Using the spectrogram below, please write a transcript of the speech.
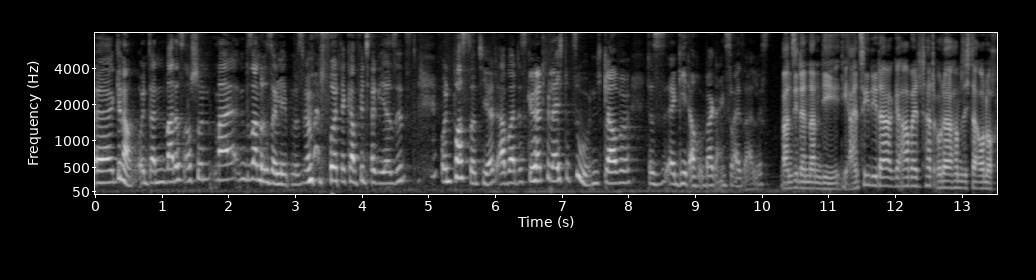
Äh, genau, und dann war das auch schon mal ein besonderes Erlebnis, wenn man vor der Cafeteria sitzt und Post sortiert. Aber das gehört vielleicht dazu. Und ich glaube, das äh, geht auch übergangsweise alles. Waren Sie denn dann die, die Einzige, die da gearbeitet hat, oder haben sich da auch noch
